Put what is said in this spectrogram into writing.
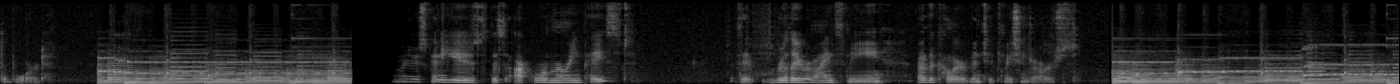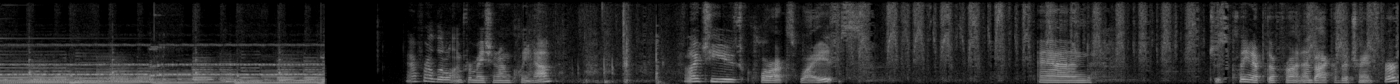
the board. We're just going to use this aquamarine paste because it really reminds me of the color of vintage mason jars. Now for a little information on cleanup. I like to use Clorox wipes and just clean up the front and back of the transfer.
